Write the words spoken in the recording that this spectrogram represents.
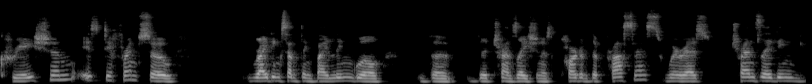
creation is different. So writing something bilingual, the the translation is part of the process, whereas translating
